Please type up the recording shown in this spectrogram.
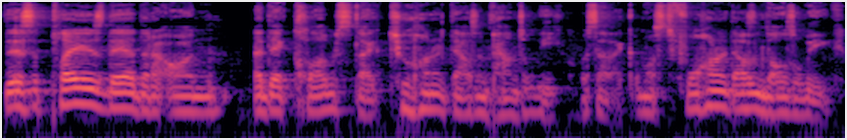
there's players there that are on at their clubs like two hundred thousand pounds a week. What's that like? Almost four hundred thousand dollars a week.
